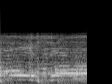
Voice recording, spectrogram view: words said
Savior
